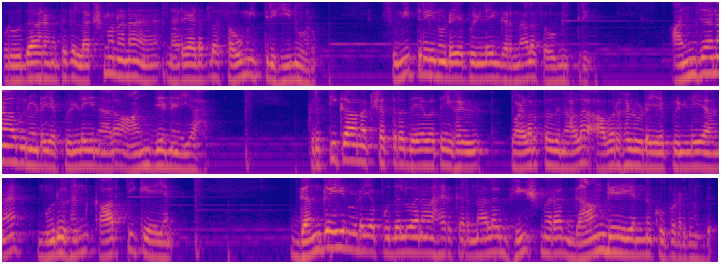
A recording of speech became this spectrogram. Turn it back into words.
ஒரு உதாரணத்துக்கு லக்ஷ்மணனை நிறைய இடத்துல சௌமித்ரிஹின்னு வரும். சுமித்ரையினுடைய பிள்ளைங்கிறதுனால சௌமித்ரி. அஞ்சனாவினுடைய பிள்ளையினால ஆஞ்சநேயா. கிருத்திகா நட்சத்திர தேவதைகள் வளர்த்ததுனால அவர்களுடைய பிள்ளையான முருகன் கார்த்திகேயன். கங்கையினுடைய புதல்வனாக இருக்கிறதுனால பீஷ்மரை காங்கேயன்னு கூப்பிடுறது உண்டு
